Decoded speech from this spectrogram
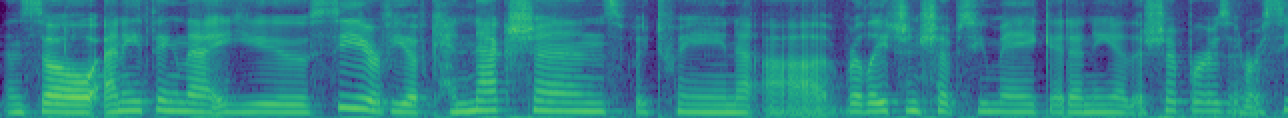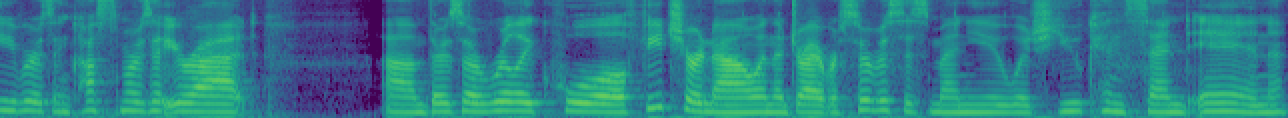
And so anything that you see, or if you have connections between uh, relationships you make at any of the shippers and receivers and customers that you're at, um, there's a really cool feature now in the driver services menu, which you can send in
